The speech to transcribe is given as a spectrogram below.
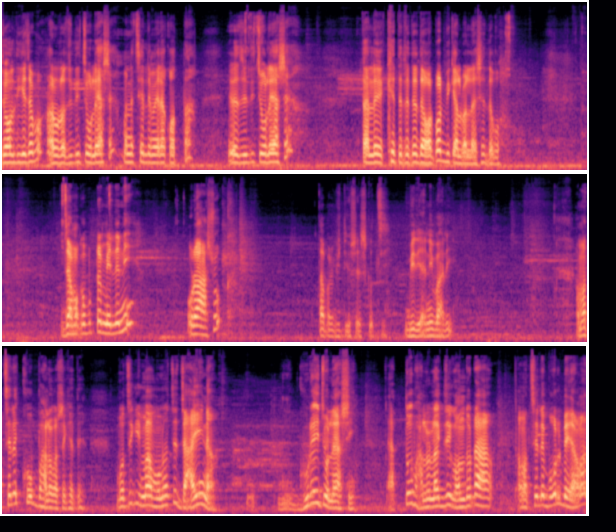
জল দিয়ে যাব, আর ওরা যদি চলে আসে মানে ছেলেমেয়েরা, কর্তা, এরা যদি চলে আসে, তাহলে খেতে টেতে দেওয়ার পর বিকালবেলা এসে দেবো। জামা কাপড়টা মেলে নিই, ওরা আসুক, তারপর ভিডিও শেষ করছি। বিরিয়ানি বাড়ি। আমার ছেলে খুব ভালোবাসে খেতে। বলছে কি, মা, মনে হচ্ছে যাই না, ঘুরেই চলে আসি। এত ভালো লাগছে গন্ধটা। আমার ছেলে বলবে, আমার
